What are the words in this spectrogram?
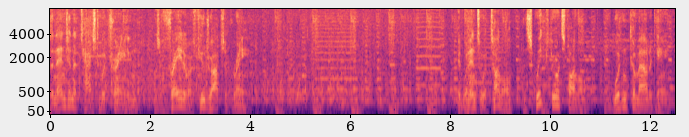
an engine attached to a train was afraid of a few drops of rain. It went into a tunnel and squeaked through its funnel and wouldn't come out again.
